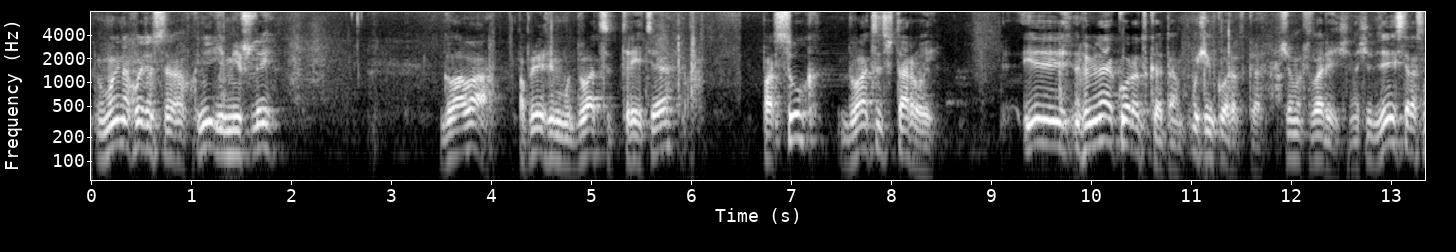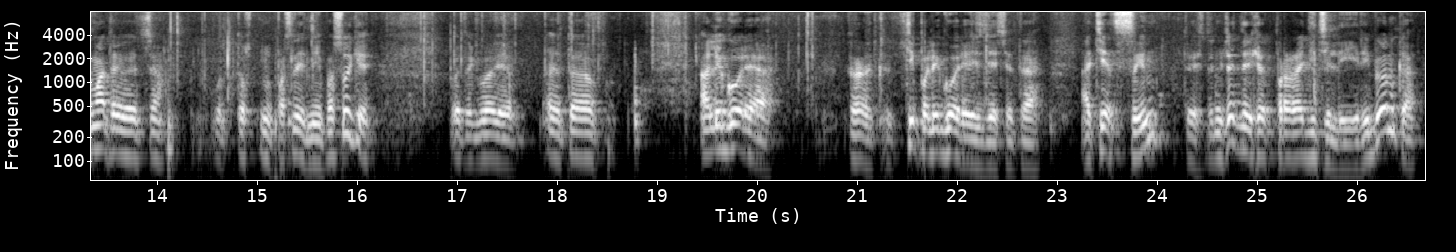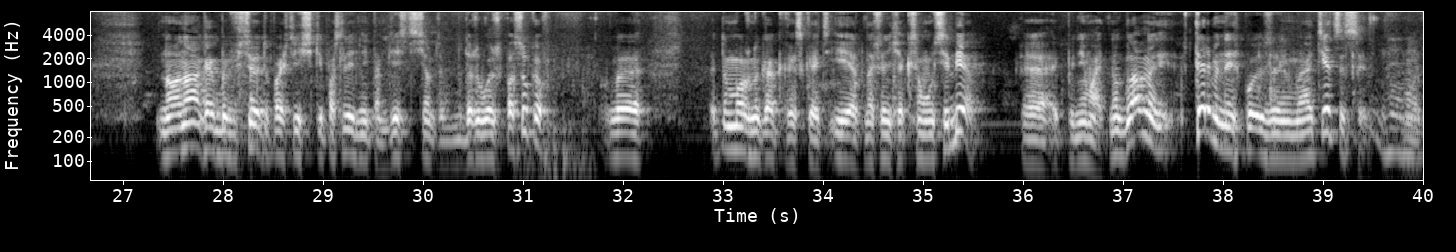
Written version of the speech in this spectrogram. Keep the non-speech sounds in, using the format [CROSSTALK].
Мы находимся в книге Мишли, глава по-прежнему 23, посук 22. И напоминаю коротко, там, очень коротко, о чем шла речь. Значит, здесь рассматривается вот то, что, ну, последние посуки в этой главе. Это аллегория, э, тип аллегории здесь это отец-сын, то есть это не обязательно речь про родителей и ребенка, но она как бы все это практически последние там 10 чем-то, даже больше посуков, в, это можно, как сказать, и отношение человека к самому себе э, понимать. Но главное, термины используемые отец и сын. Вот.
